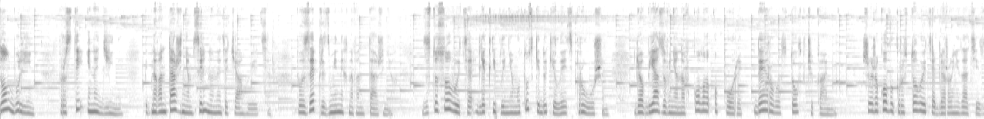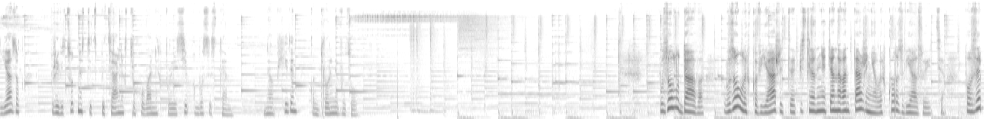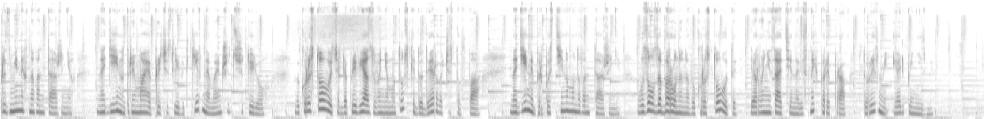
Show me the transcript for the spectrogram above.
Вузол булінь простий і надійний, під навантаженням сильно не затягується, повзе при змінних навантаженнях. Застосовується для кріплення мотузки до кілець, проушин, для обв'язування навколо опори, дерево, стовп чи камінь. Широко використовується для організації зв'язок при відсутності спеціальних страхувальних поясів або систем. Необхіден контрольний вузол. Вузол удава. Вузол легко в'яжеться, після зняття навантаження легко розв'язується, повзе при змінних навантаженнях, надійно тримає при числі вітків не менше 4. Використовується для прив'язування мотузки до дерева чи стовпа, надійний при постійному навантаженні. Вузол заборонено використовувати для організації навісних переправ в туризмі і альпінізмі.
